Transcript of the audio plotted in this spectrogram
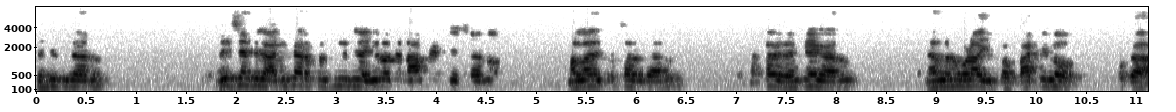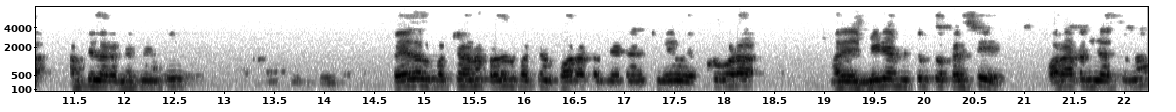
సజిత్ గారు రీసెంట్గా అధికార ప్రతినిధిగా ఈ రోజు నామినేట్ చేశాను మల్లాది ప్రసాద్ గారు అట్లాగే వెంకయ్య గారు. అందరూ కూడా ఈ పార్టీలో ఒక కమిటీలాగా నిర్ణయించి పేదల పక్షాన ప్రజల పక్షాన పోరాటం చేయడానికి మేము ఎప్పుడు కూడా మరి మీడియా మిత్రులతో కలిసి పోరాటం చేస్తున్నాం.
